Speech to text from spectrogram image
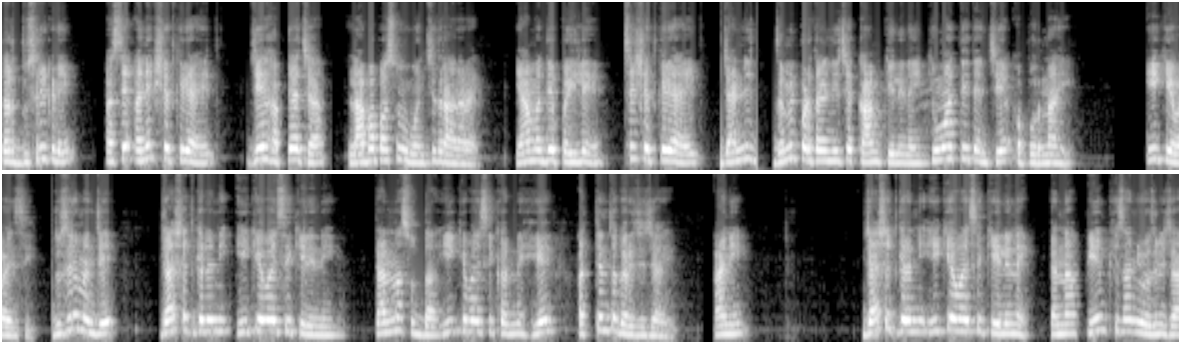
तर दुसरीकडे असे अनेक शेतकरी आहेत जे हप्त्याच्या लाभापासून वंचित राहणार आहेत. यामध्ये पहिले असे शेतकरी आहेत ज्यांनी जमीन पडताळणीचे काम केले नाही किंवा ते त्यांचे अपूर्ण आहे. ई केवायसी दुसरे म्हणजे ज्या शेतकऱ्यांनी ई केवायसी केली नाही त्यांना सुद्धा ई केवायसी करणे हे अत्यंत गरजेचे आहे. आणि ज्या शेतकऱ्यांनी ई केवायसी केले नाही त्यांना पीएम किसान योजनेच्या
